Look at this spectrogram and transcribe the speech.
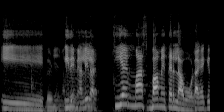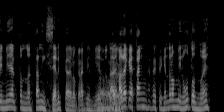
y, y Damian Lillard. ¿Quién más va a meter la bola? La que Chris Middleton no está ni cerca de lo que era Chris Middleton. no Además de que están restringiendo los minutos, no es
